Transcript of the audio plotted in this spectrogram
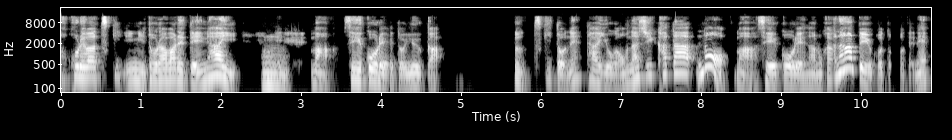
これは月にとらわれていない、うんえーまあ、成功例というか、うん、月とね、太陽が同じ方の、まあ、成功例なのかなっていうことでね、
